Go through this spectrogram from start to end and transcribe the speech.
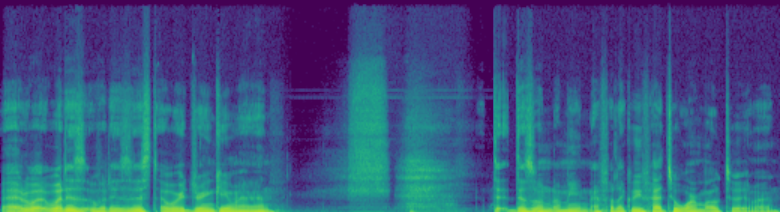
man, what what is what is this that we're drinking, man? Th- This one, I mean, I feel like we've had to warm up to it, man.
